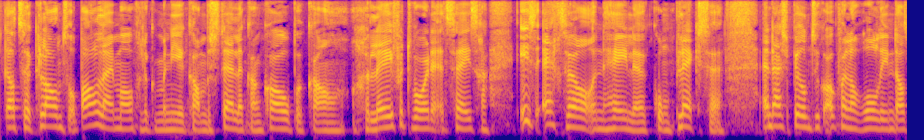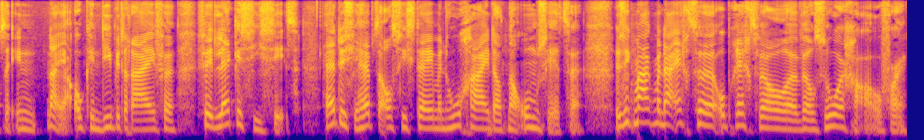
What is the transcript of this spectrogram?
dat de klant op allerlei mogelijke manieren kan bestellen, kan kopen, kan geleverd worden, et cetera, is echt wel een hele complexe. En daar speelt natuurlijk ook wel een rol in dat er in, nou ja, ook in die bedrijven veel legacy zit. He, dus je hebt al systeem en hoe ga je dat nou omzetten? Dus ik maak me daar echt uh, oprecht wel, uh, wel zorgen over.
